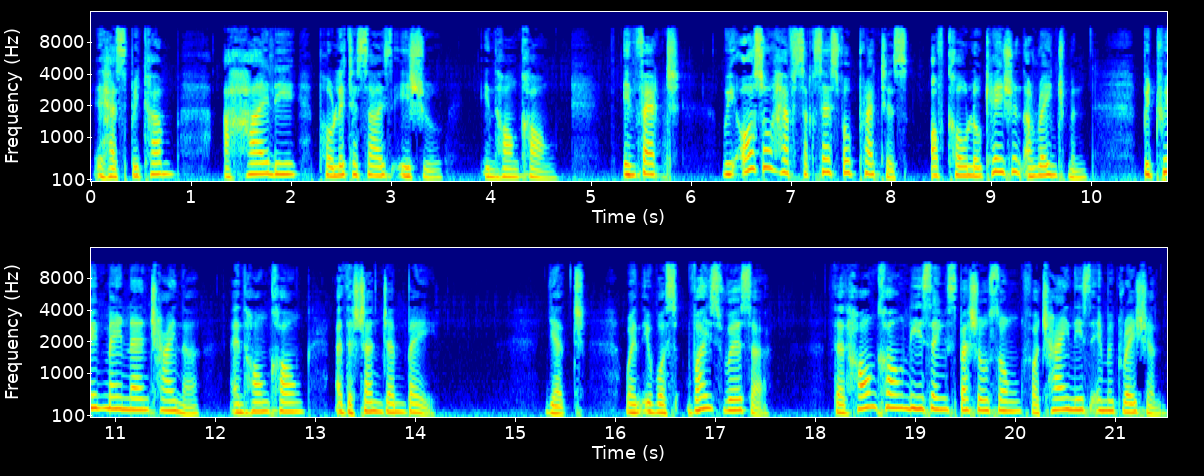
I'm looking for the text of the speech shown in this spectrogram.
It has become a highly politicized issue in Hong Kong. In fact, we also have successful practice of co-location arrangement between mainland China and Hong Kong at the Shenzhen Bay. Yet, when it was vice versa, that Hong Kong leasing special zone for Chinese immigration,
